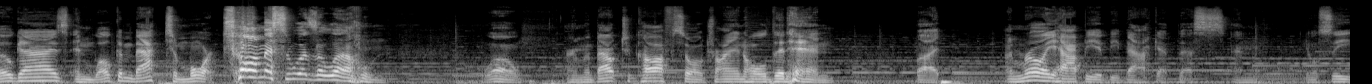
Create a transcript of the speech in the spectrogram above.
Hello guys, and welcome back to more Thomas Was Alone! Whoa, I'm about to cough, so I'll try and hold it in. But, I'm really happy to be back at this, and you'll see,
